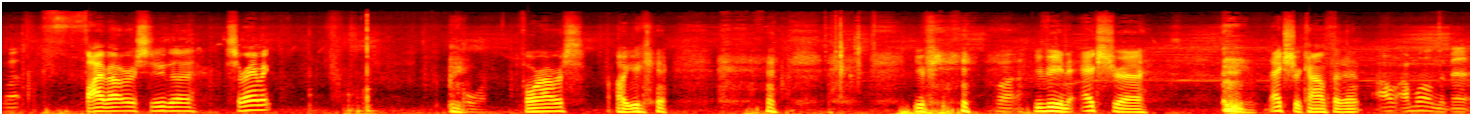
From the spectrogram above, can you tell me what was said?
What? Five hours to do the ceramic? Four. Four hours? Oh, you you're What? you're being extra extra confident. I'll, I'm willing to bet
